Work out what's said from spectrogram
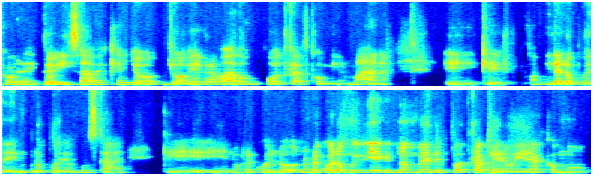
Correcto. Y sabes que yo, yo había grabado un podcast con mi hermana, eh, que familia lo pueden, lo pueden buscar, que eh, no, recuerdo, no recuerdo muy bien el nombre del podcast, pero era como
